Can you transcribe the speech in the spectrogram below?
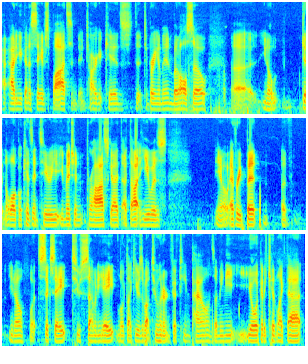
how do you kind of save spots and, and target kids to, to bring them in, but also uh, you know getting the local kids into. You, you mentioned Prochazka. I, I thought he was you know every bit of you know what six eight two seventy eight looked like he was about two hundred and fifteen pounds. I mean, you, you look at a kid like that,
